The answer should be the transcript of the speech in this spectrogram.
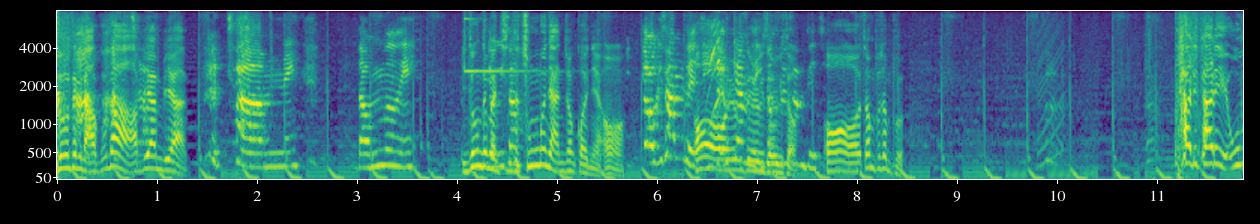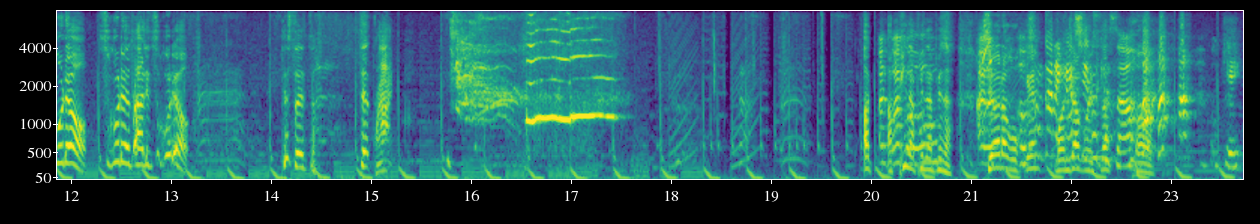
동생 나구나. 아 미안 미안. 참네. 너무해. 이 정도면 여기서? 진짜 충분히 안정권이야. 어. 여기서 하면 되지. 어, 어 이렇게 여기서 하면 여기서 이 여기서. 하면 되지. 어, 어 점프 점프. 다리 다리. 오므려. 수그려 다리 수그려. 됐어 됐어. 됐 아, 아, 아 피나 피나 피나. 지혈하고 어, 올게. 먼저 하고 있어. 어. 오케이.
